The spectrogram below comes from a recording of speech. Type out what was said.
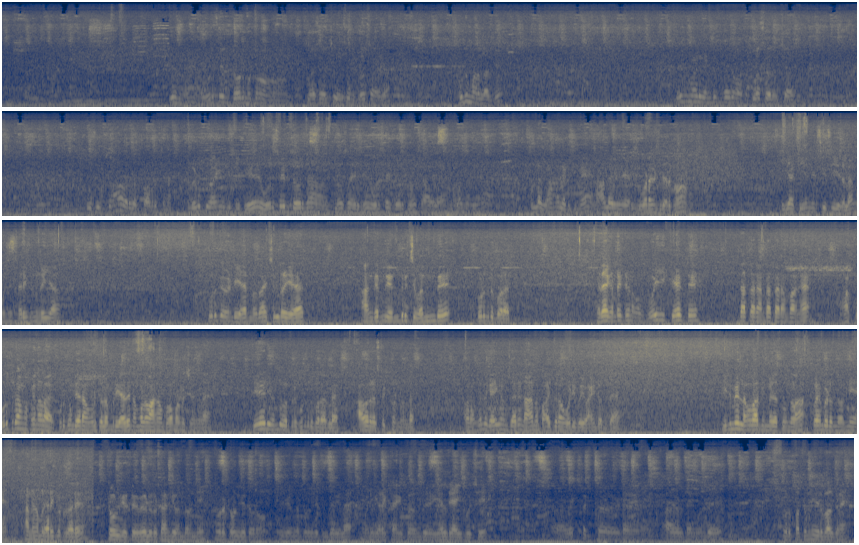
என்ன? ஒரு சைடு டோர் மட்டும் க்ளோஸ் ஆகிடுச்சு ஒரு சைடு க்ளோஸ் ஆகலை. புது மாடலாக இருக்குது இதுக்கு முன்னாடி ரெண்டு சைடும் க்ளோஸ் இருந்துச்சா? புதுசு புதுசாக வருதப்பா பிரச்சனை. வெளுத்து வாங்கிக்கிட்டு இருக்கு ஒரு சைடு டோர் தான் க்ளோஸ் ஆகிருக்கு ஒரு சைடு டோர் க்ளோஸ் ஆகலை. மழை பெஞ்சதுன்னா ஃபுல்லாக கேமல் அடிக்குமே. நாலு இறங்கி ஓட வேண்டியதாக இருக்கும். ஐயா டிஎன்எஸ்சிசி இதெல்லாம் கொஞ்சம் சரி பண்ணுங்க ஐயா. கொடுக்க வேண்டிய இரநூறுவா சில்லறைய அங்கேருந்து எந்திரிச்சு வந்து கொடுத்துட்டு போகிறார் நிறையா கண்டக்டர் நம்ம போய் கேட்டு இந்தா தரேன் அந்த தரேன்பாங்க. அவன் கொடுத்துருவாங்க ஃபைனலாக கொடுக்க முடியாது அவங்களும் சொல்ல முடியாது. நம்மளும் வாங்க போமான்னு வச்சுக்கோங்களேன். தேடி வந்து ஒருத்தர் கொடுத்துட்டு போகிறார்ல அவரை ரெஸ்பெக்ட் பண்ணணும்ல. அவர் அங்கேருந்து கை காமிச்சார் நானும் பாய்த்துறோம் ஓடி போய் வாங்கிட்டு வந்துட்டேன். இனிமேல் நம்ம வாரம் நிம்மதியாக தூங்கலாம். கோயம்பேடு வந்தோடனே அண்ணன் நம்மளை இறக்கி விட்ருவாரு டோல்கேட்டு வேலூரை தாண்டி வந்தோடனே ஒரு டோல்கேட் வரும். இது என்ன டோல்கேட்டுன்னு தெரியல. மணி கரெக்டாக இப்போ வந்து ஏழரை ஆகி போச்சு. எக்ஸ்பெக்டட் அரைவல் டைம் வந்து ஒரு பத்து மணி எதிர்பார்க்குறேன்.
